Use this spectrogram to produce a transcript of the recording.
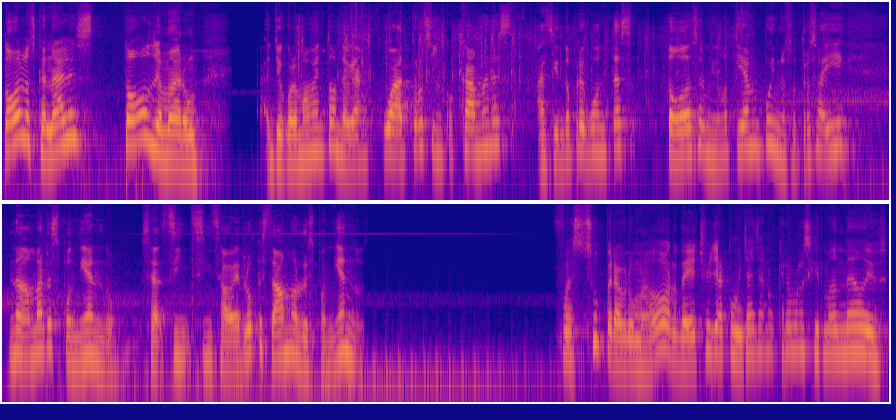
todos los canales, todos llamaron. Llegó el momento donde habían cuatro o cinco cámaras haciendo preguntas todas al mismo tiempo y nosotros ahí nada más respondiendo, o sea, sin, sin saber lo que estábamos respondiendo. Fue súper abrumador, de hecho ya como ya, ya no queremos recibir más medios.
